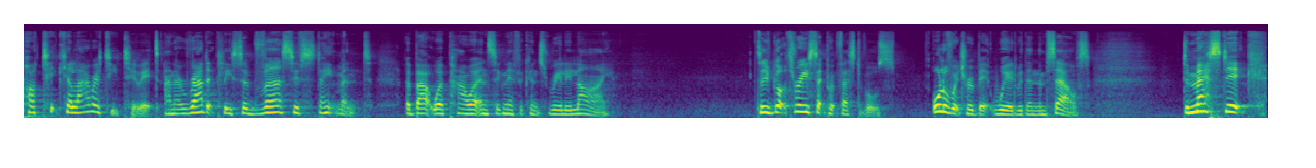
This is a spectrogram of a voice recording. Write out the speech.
particularity to it and a radically subversive statement about where power and significance really lie. So you've got three separate festivals, all of which are a bit weird within themselves. Domestic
